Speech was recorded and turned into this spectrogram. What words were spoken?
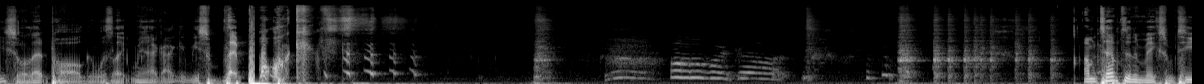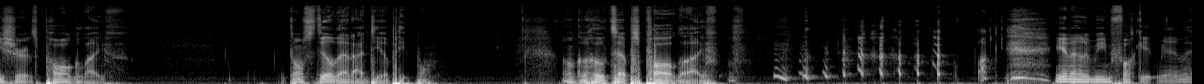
He saw that pog and was like, man, I gotta give me some that pog. oh my god. I'm tempted to make some t-shirts, Pog Life. Don't steal that idea, people. Uncle Hotep's Pog Life. Fuck. you know what I mean? Fuck it, man.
